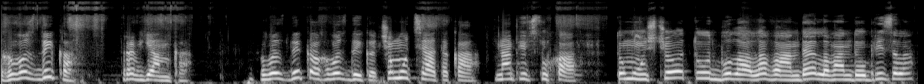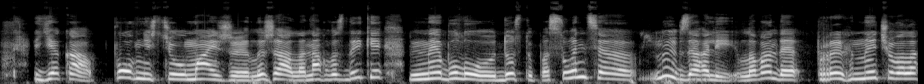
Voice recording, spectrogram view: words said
Гвоздика, трав'янка. Гвоздика, гвоздика. Чому ця така напівсуха? Тому що тут була лаванда, лаванду обрізала, яка повністю майже лежала на гвоздики, не було доступу сонця. Ну і взагалі лаванда пригничувала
